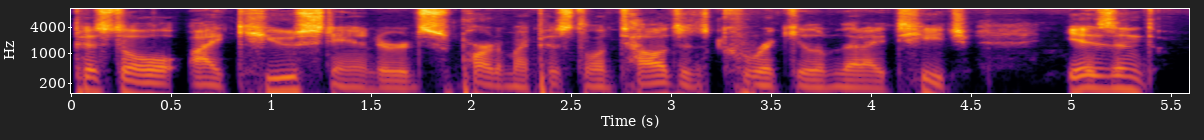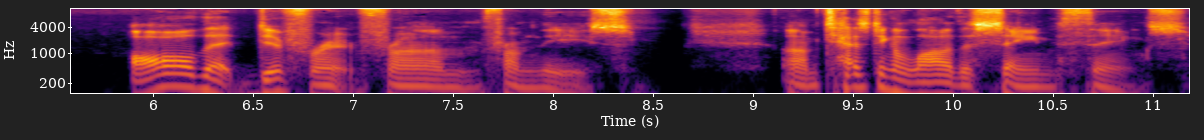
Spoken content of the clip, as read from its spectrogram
pistol IQ standards, part of my pistol intelligence curriculum that I teach, isn't all that different from from these. Um, testing a lot of the same things.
